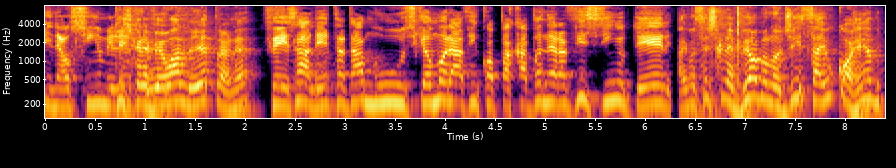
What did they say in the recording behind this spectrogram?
E Nelsinho me que levou, escreveu a letra, né? Fez a letra da música. Eu morava em Copacabana, era vizinho dele. Aí você escreveu a melodia e saiu correndo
